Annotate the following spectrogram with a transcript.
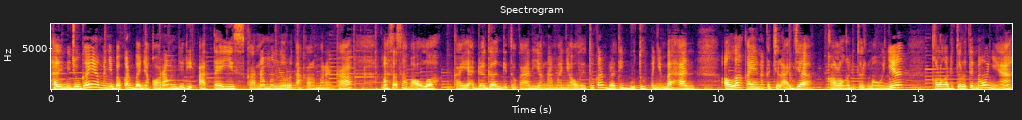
hal ini juga yang menyebabkan banyak orang menjadi ateis. Karena menurut akal mereka masa sama Allah kayak dagang gitu kan? Yang namanya Allah itu kan berarti butuh penyembahan. Allah kayak anak kecil aja. Kalau nggak diturutin maunya kalau nggak diturutin maunya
